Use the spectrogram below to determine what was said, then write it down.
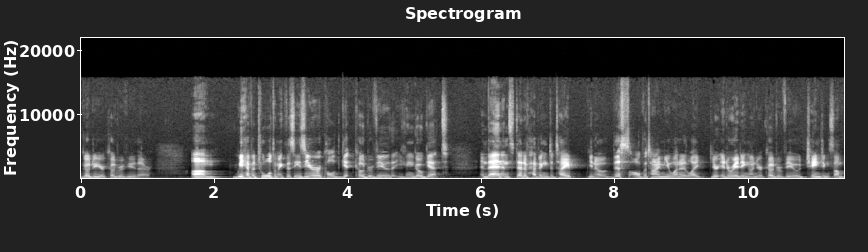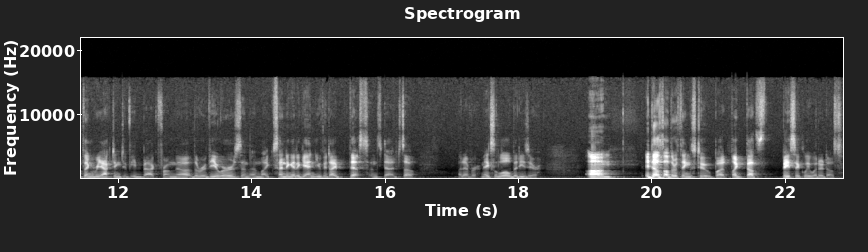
go do your code review there. Um, we have a tool to make this easier called Git Code Review that you can go get. And then instead of having to type, you know, this all the time, you want to like you're iterating on your code review, changing something, reacting to feedback from the, the reviewers, and then like sending it again. You can type this instead. So, whatever, makes it a little bit easier. Um, it does other things too, but like that's basically what it does.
